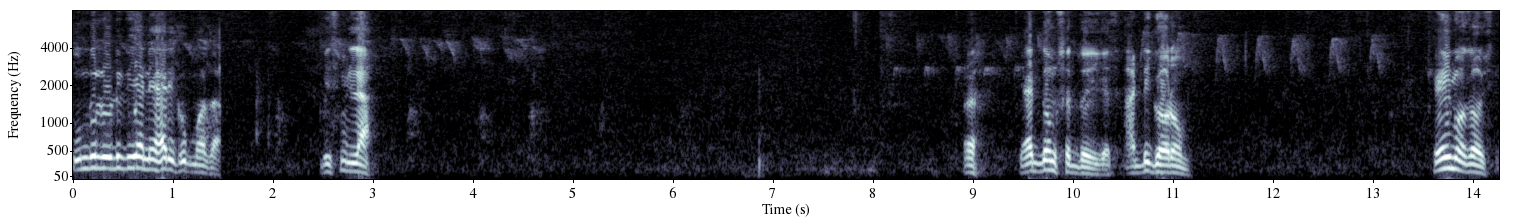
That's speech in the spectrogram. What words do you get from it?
তুন্দুল রুটি দিয়ে নেহারি খুব মজা। বিসমিল্লাহ। একদম সেদ্ধ হয়ে গেছে। আড্ডি গরম। সেই মজা হয়েছে।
